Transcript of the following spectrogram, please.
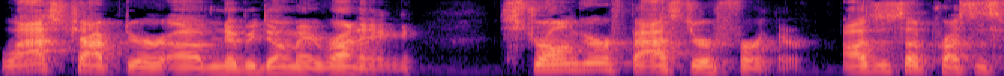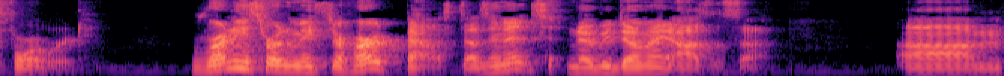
last chapter of Nobidome running, stronger, faster, further. Azusa presses forward. Running sort of makes your heart bounce, doesn't it? Nobidome Azusa. Um,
